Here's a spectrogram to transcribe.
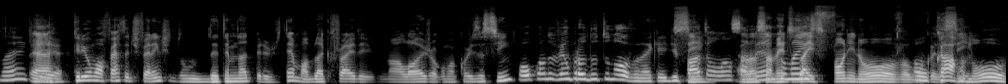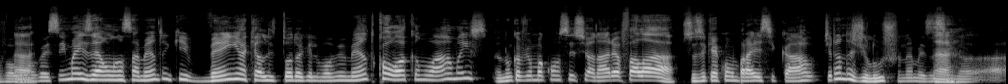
né, que. É. cria uma oferta diferente de um determinado período de tempo, uma Black Friday numa loja, alguma coisa assim, ou quando vem um produto novo, né, que de Sim, fato é um É o lançamento, lançamento do mas... iPhone novo, alguma Ou um coisa carro assim. novo, alguma É. coisa assim, mas é um lançamento em que vem aquele, todo aquele movimento, coloca no ar, mas eu nunca vi uma concessionária falar: se você quer comprar esse carro, tirando as de luxo, né? Mas assim, É. a-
